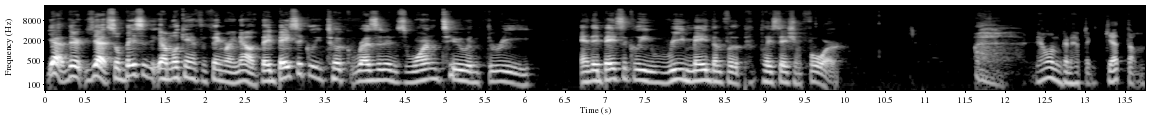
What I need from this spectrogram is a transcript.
Yeah, there. Yeah, so basically, I'm looking at the thing right now. They basically took Residents one, two, and three, and they basically remade them for the PlayStation Four. Now I'm gonna have to get them.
